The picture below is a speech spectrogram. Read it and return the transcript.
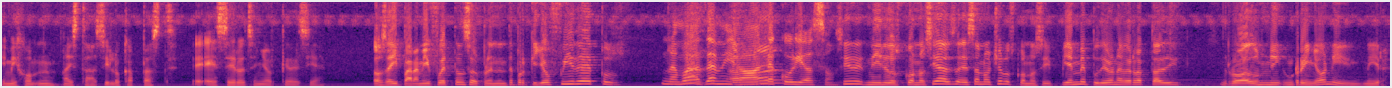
Y me dijo, "Mm, ahí está, así lo captaste. E- ese era el señor que decía. O sea, y para mí fue tan sorprendente porque yo fui de, pues, Nada más de Ajá. de curioso. sí, ni los conocía, esa noche los conocí. Bien me pudieron haber raptado y robado un, riñón y mira.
